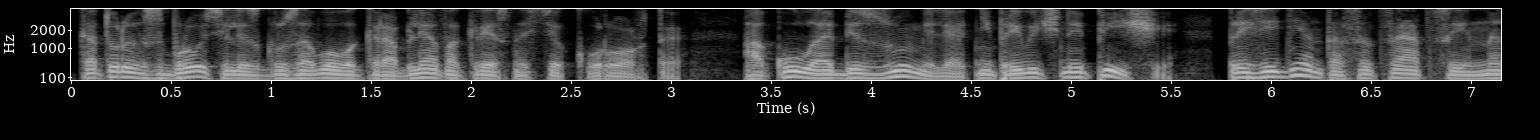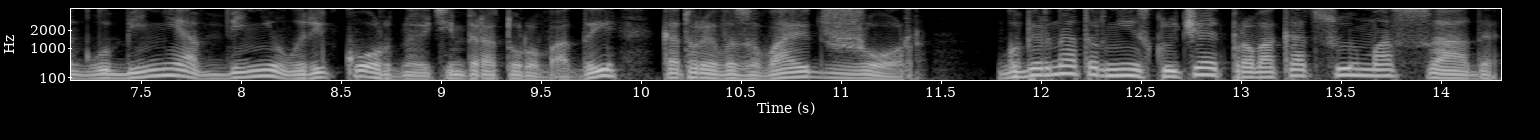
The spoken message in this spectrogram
которых сбросили с грузового корабля в окрестностях курорта. Акулы обезумели от непривычной пищи. Президент ассоциации на глубине обвинил рекордную температуру воды, которая вызывает жор. Губернатор не исключает провокацию Массада.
